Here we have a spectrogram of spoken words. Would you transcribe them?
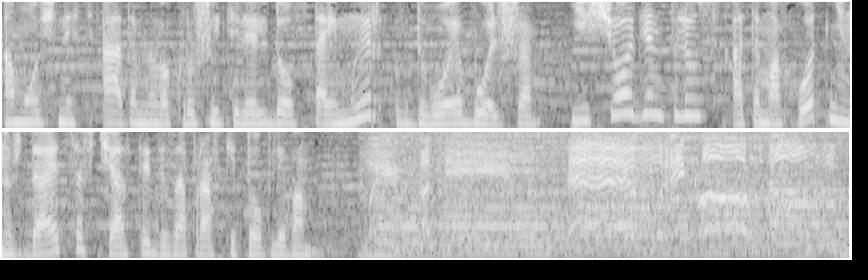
а мощность атомного крушителя льдов «Таймыр» вдвое больше. Еще один плюс – атомоход не нуждается в частой дозаправке топлива. Мы хотим всем рекордам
